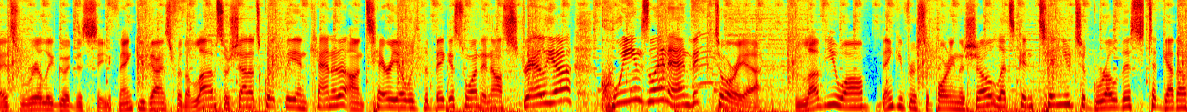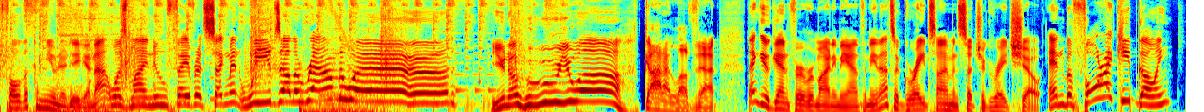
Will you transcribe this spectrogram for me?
It's really good to see. Thank you guys for the love. So shout outs quickly in Canada. Ontario was the biggest one. In Australia, Queensland, and Victoria. Love you all. Thank you for supporting the show. Let's continue to grow this together for the community. And that was my new favorite segment, Weebs All Around the World. You know who you are. God, I love that. Thank you again for reminding me, Anthony. That's a great time and such a great show. And before I keep going, going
